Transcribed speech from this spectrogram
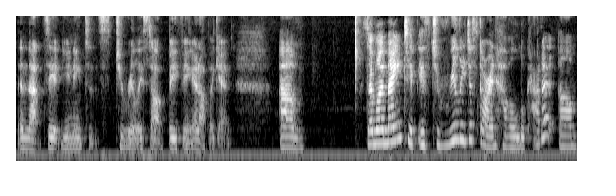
then that's it. You need to to really start beefing it up again. Um, so my main tip is to really just go and have a look at it. Um,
